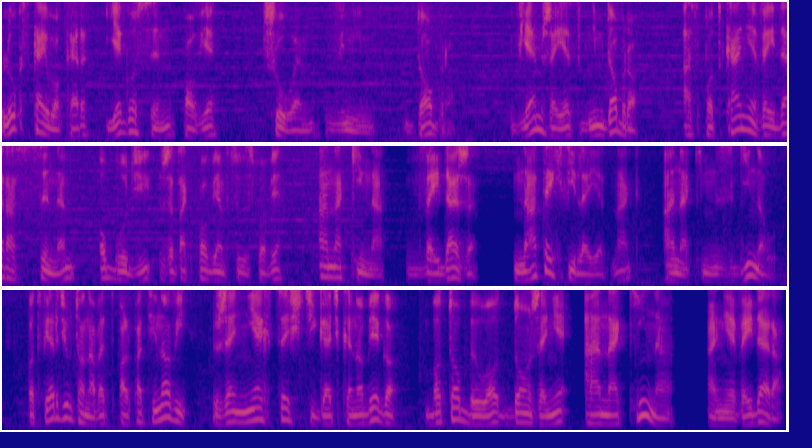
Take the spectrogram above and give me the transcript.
Luke Skywalker, jego syn, powie: Czułem w nim dobro. Wiem, że jest w nim dobro, a spotkanie Vadera z synem obudzi, że tak powiem w cudzysłowie, Anakina w Vaderze. Na tę chwilę jednak Anakin zginął. Potwierdził to nawet Palpatinowi, że nie chce ścigać Kenobiego, bo to było dążenie Anakina, a nie Vadera.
